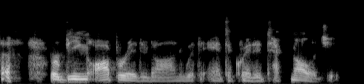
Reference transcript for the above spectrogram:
or being operated on with antiquated technology.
